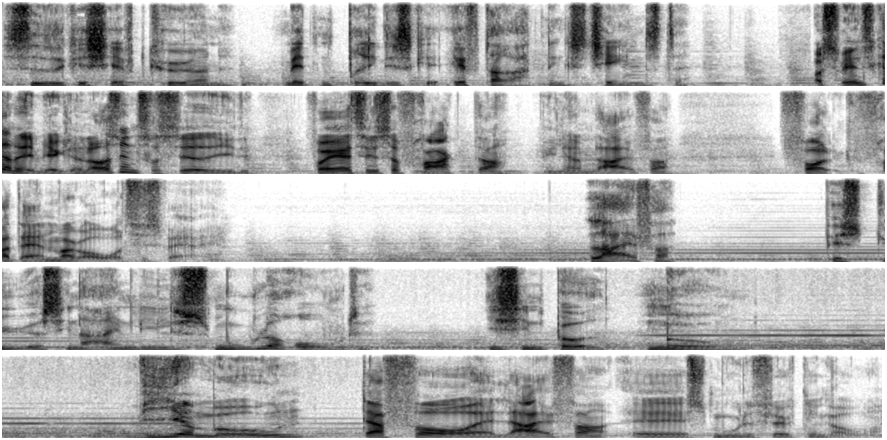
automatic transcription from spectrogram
sidegeschæft kørende med den britiske efterretningstjeneste. Og svenskerne er virkelig også interesseret i det, for jeg til så fragter Wilhelm Leifer folk fra Danmark over til Sverige. Leifer bestyrer sin egen lille smuglerrute i sin båd Mågen. Via Mågen, der får Leifer øh, smuglet flygtninge over.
